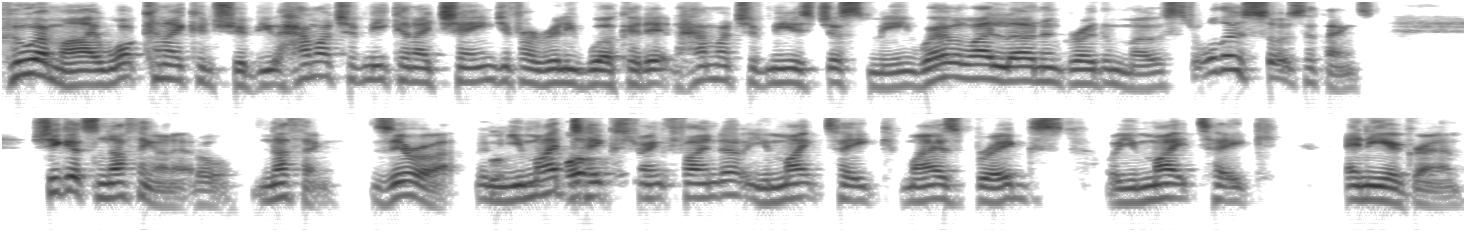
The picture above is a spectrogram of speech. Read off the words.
who am I? What can I contribute? How much of me can I change if I really work at it? How much of me is just me? Where will I learn and grow the most? All those sorts of things. She gets nothing on it at all. Nothing. Zero. I mean, you might take Strength Finder, you might take Myers Briggs, or you might take Enneagram.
